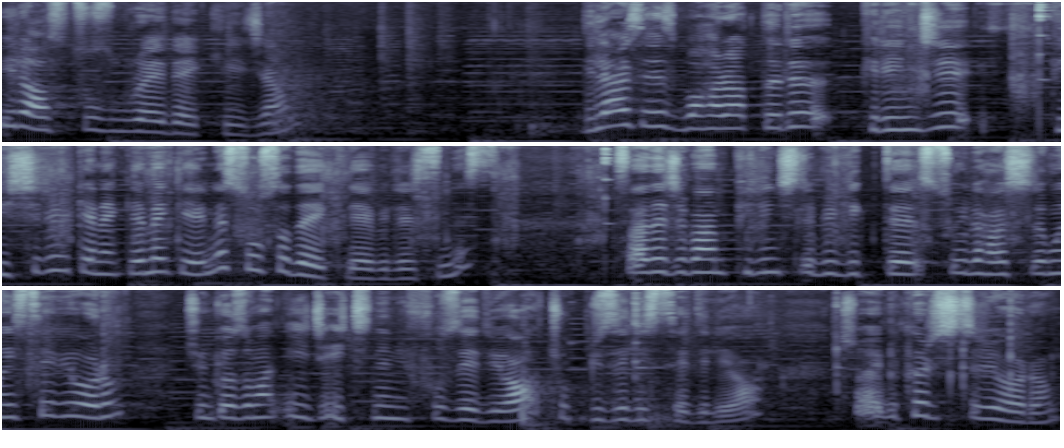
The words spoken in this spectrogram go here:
Biraz tuz buraya da ekleyeceğim. Dilerseniz baharatları pirinci pişirirken eklemek yerine sosa da ekleyebilirsiniz. Sadece ben pirinçle birlikte suyla haşlamayı seviyorum. Çünkü o zaman iyice içine nüfuz ediyor. Çok güzel hissediliyor. Şöyle bir karıştırıyorum.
